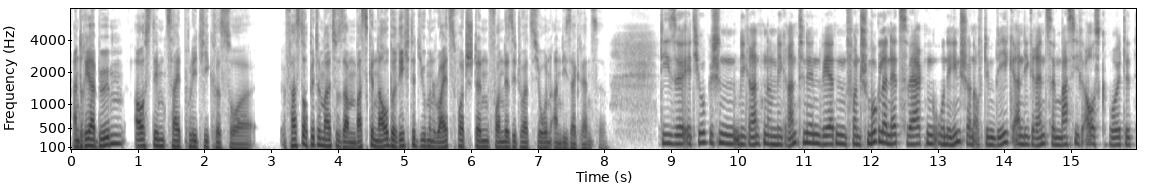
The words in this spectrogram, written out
Andrea Böhm aus dem Zeitpolitik-Ressort. Fass doch bitte mal zusammen, was genau berichtet Human Rights Watch denn von der Situation an dieser Grenze? Diese äthiopischen Migranten und Migrantinnen werden von Schmugglernetzwerken ohnehin schon auf dem Weg an die Grenze massiv ausgebeutet.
